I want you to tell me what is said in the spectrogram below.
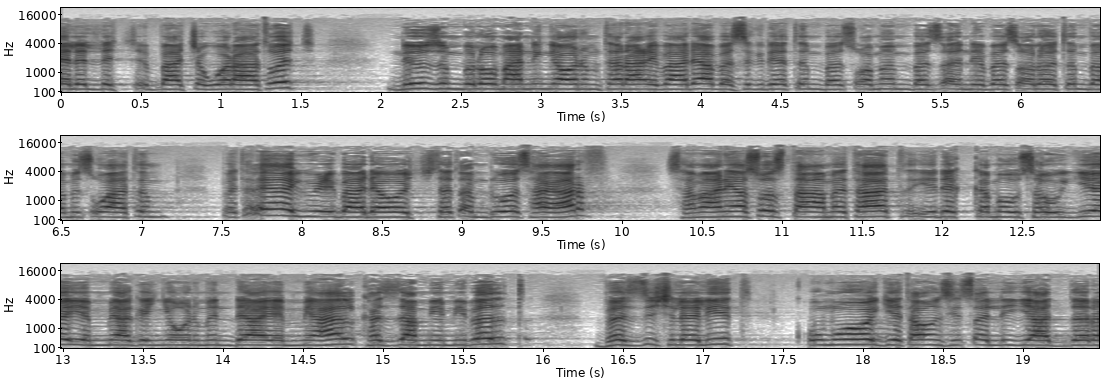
የሌለችባቸው ወራቶች እንዲሁ ዝም ብሎ ማንኛውንም ተራ ዒባዳ በስግደትም በጾምም በጸሎትም በምጽዋትም በተለያዩ ዒባዳዎች ተጠምዶ ሳያርፍ 83 ዓመታት የደከመው ሰውዬ የሚያገኘውን ምንዳ የሚያህል ከዛም የሚበልጥ በዚች ሌሊት ቁሞ ጌታውን ሲጸልይ ያደረ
